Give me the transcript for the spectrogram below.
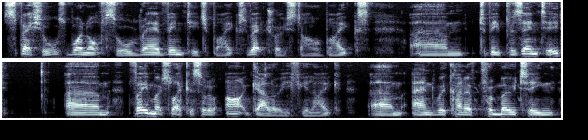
specials, one offs, or rare vintage bikes, retro style bikes, um, to be presented. Um, very much like a sort of art gallery, if you like, um, and we're kind of promoting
